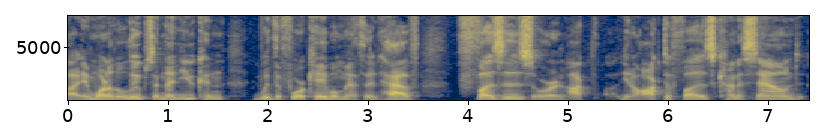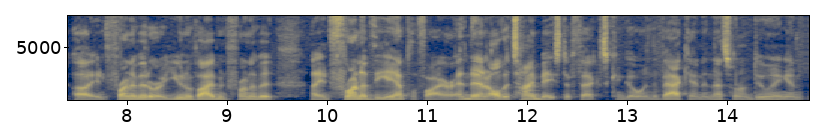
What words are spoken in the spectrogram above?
uh, in one of the loops, and then you can, with the four cable method, have fuzzes or an oct- you know octafuzz kind of sound uh, in front of it or a univibe in front of it uh, in front of the amplifier and then all the time-based effects can go in the back end and that's what i'm doing and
